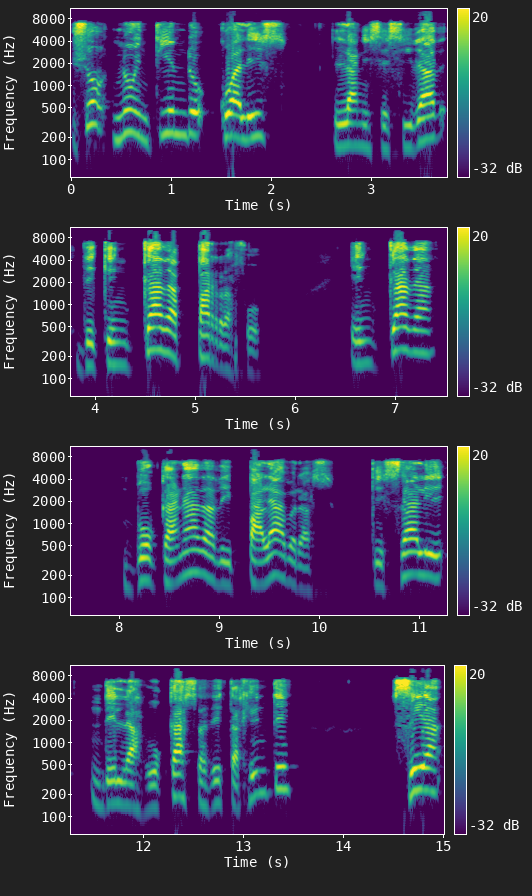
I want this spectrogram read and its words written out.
Yo no entiendo cuál es la necesidad de que en cada párrafo, en cada bocanada de palabras que sale de las bocazas de esta gente, sea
